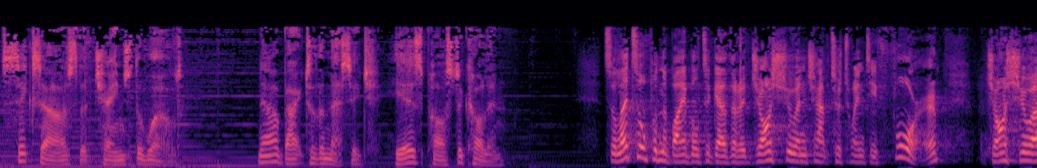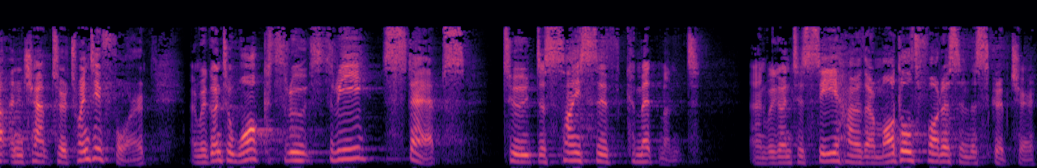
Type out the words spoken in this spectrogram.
Six Hours That Changed the World. Now back to the message. Here's Pastor Colin. So let's open the Bible together at Joshua in chapter 24. Joshua in chapter 24. And we're going to walk through three steps to decisive commitment. And we're going to see how they're modeled for us in the scripture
